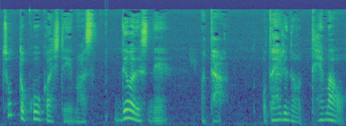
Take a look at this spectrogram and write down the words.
ちょっと後悔していますではですねまたお便りのテーマを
